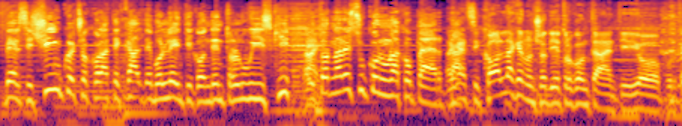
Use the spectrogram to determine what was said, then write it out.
bersi 5 cioccolate calde bollenti con dentro il whisky Dai. e tornare su con una coperta. Ragazzi, colla che non c'ho dietro contanti. Io purtroppo.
